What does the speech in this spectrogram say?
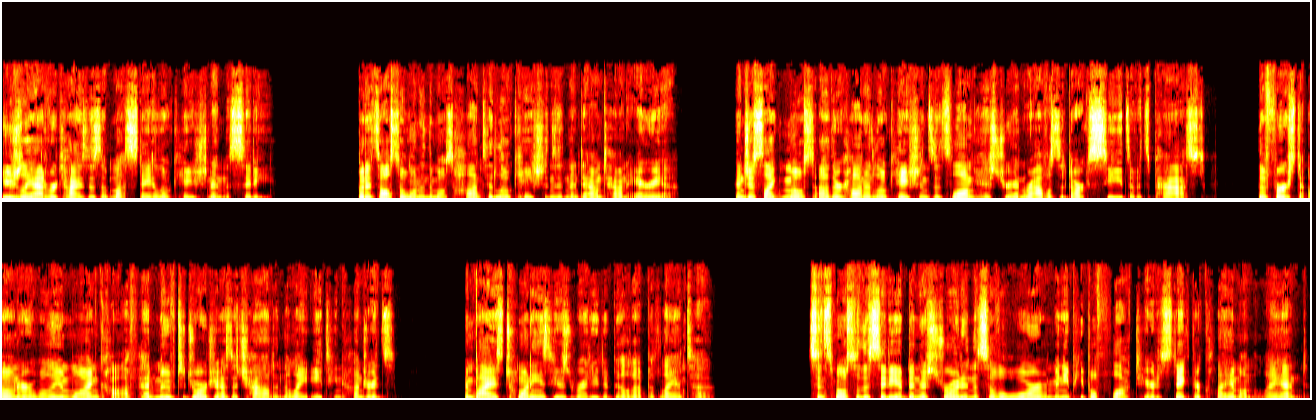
usually advertised as a must stay location in the city. But it's also one of the most haunted locations in the downtown area. And just like most other haunted locations, its long history unravels the dark seeds of its past. The first owner, William Winecoff, had moved to Georgia as a child in the late 1800s, and by his 20s, he was ready to build up Atlanta. Since most of the city had been destroyed in the Civil War, many people flocked here to stake their claim on the land.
